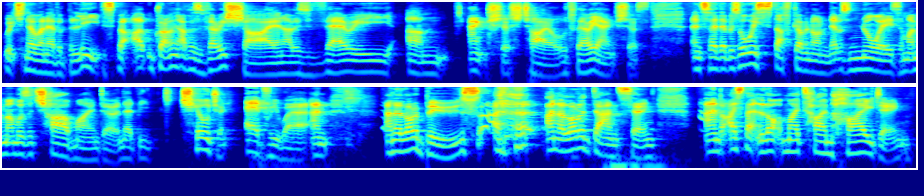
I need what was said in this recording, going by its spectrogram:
which no one ever believes. But I, growing up, I was very shy and I was very um, anxious child, very anxious. And so there was always stuff going on. There was noise, and my mum was a childminder, and there'd be children everywhere, and and a lot of booze, and a lot of dancing. And I spent a lot of my time hiding,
